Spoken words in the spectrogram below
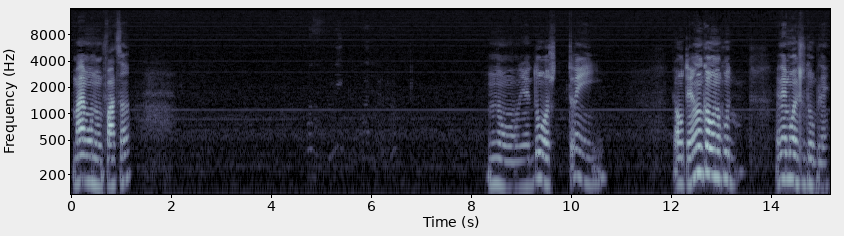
Mai am unul în față. Nu, e 23. Ia uite, încă unul cu remolci duble.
